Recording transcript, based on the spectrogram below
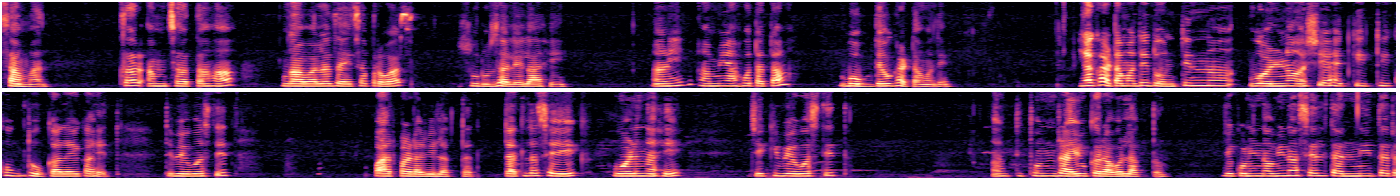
सामान. तर आमचा आता हा गावाला जायचा प्रवास सुरू झालेला आहे. आणि आम्ही आहोत आता बोबदेव घाटामध्ये. या घाटामध्ये दोन तीन वळणं अशी आहेत की ती खूप धोकादायक आहेत. ते व्यवस्थित पार पाडावी लागतात. त्यातलंच हे एक वळण आहे जे की व्यवस्थित तिथून ड्राईव्ह करावं लागतं. जे कोणी नवीन असेल त्यांनी तर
